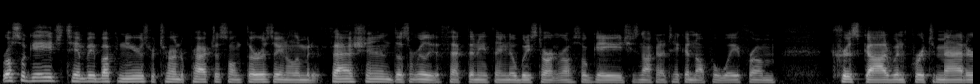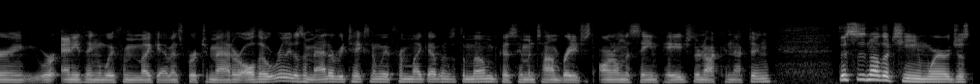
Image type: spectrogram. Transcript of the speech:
Russell Gage, Tampa Bay Buccaneers returned to practice on Thursday in a limited fashion. Doesn't really affect anything. Nobody's starting Russell Gage. He's not going to take enough away from Chris Godwin for it to matter, or anything away from Mike Evans for it to matter. Although it really doesn't matter if he takes it away from Mike Evans at the moment because him and Tom Brady just aren't on the same page. They're not connecting. This is another team where just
